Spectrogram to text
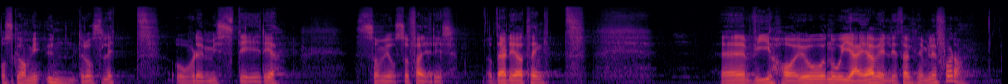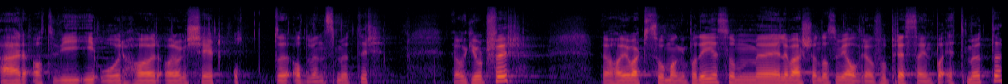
og så kan vi undre oss litt over det mysteriet som vi også feirer. Og det er det jeg har tenkt. Eh, vi har jo Noe jeg er veldig takknemlig for, da, er at vi i år har arrangert åtte adventsmøter. Det har vi ikke gjort før. Det har jo vært så mange på de som, eller hver søndag som vi aldri har fått pressa inn på ett møte.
